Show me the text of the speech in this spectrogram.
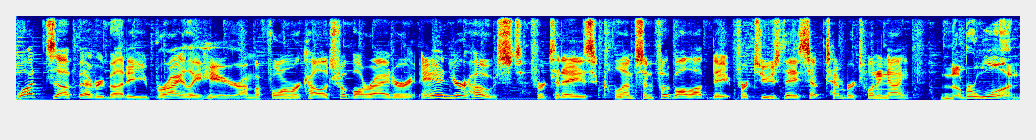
What's up, everybody? Briley here. I'm a former college football writer and your host for today's Clemson football update for Tuesday, September 29th. Number one.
